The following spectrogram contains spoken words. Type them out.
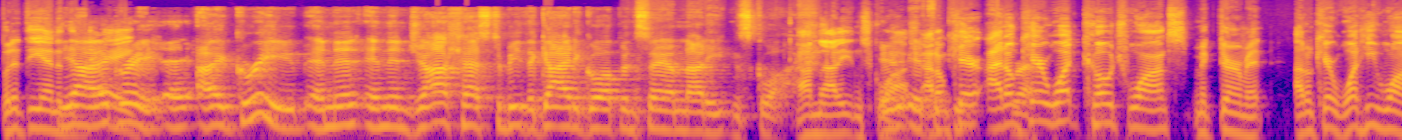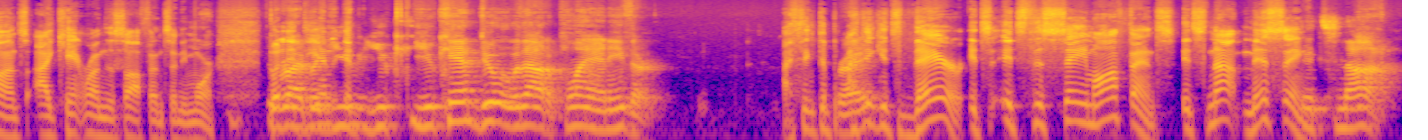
But at the end of yeah, the day, I agree. I- I agree. And then and then Josh has to be the guy to go up and say, "I'm not eating squash." I'm not eating squash. If I don't you- care. I don't right. care what coach wants, McDermott. I don't care what he wants. I can't run this offense anymore. But, right, at the but end, you, you you can't do it without a plan either. I think the I think it's there. It's it's the same offense. It's not missing. It's not.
